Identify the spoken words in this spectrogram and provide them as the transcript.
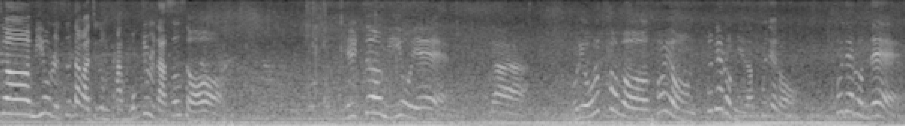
1.25를 쓰다가 지금 다 목줄을 다 써서 1.25에 자 우리 올커버 소형 투제로입니다. 투제로 투제로인데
